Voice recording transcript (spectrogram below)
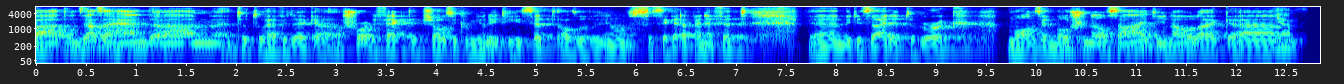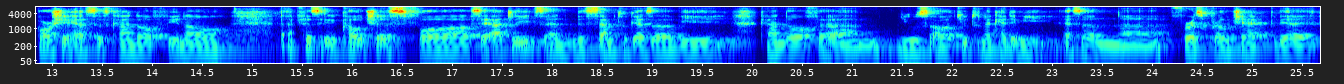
But on the other hand, um, to, to have like a, a, short effect, it shows the communities that also, you know, they get a benefit. Um, we decided to work more on the emotional side, you know, like um, yeah. Porsche has this kind of, you know, physical coaches for the athletes, and with them together, we kind of um, use our Duotone Academy as a uh, first project where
